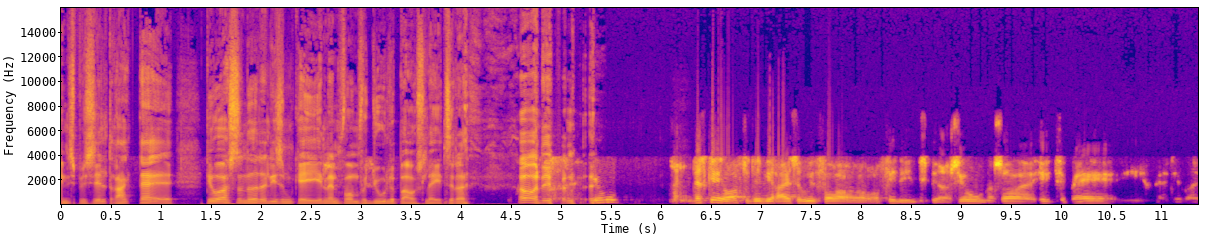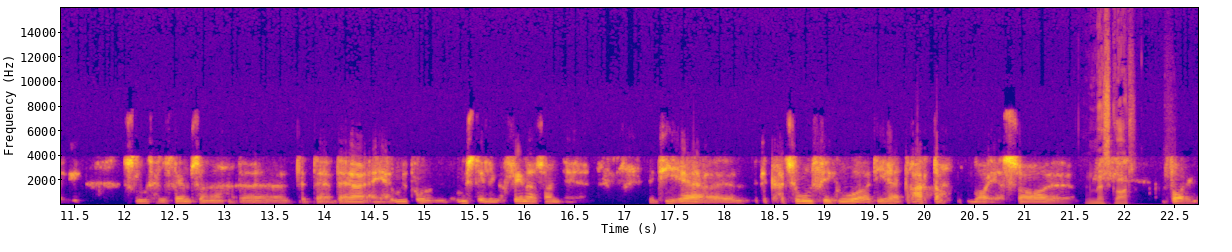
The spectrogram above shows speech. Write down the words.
en speciel dragt. Der, det var også sådan noget, der ligesom gav en eller anden form for julebagslag til dig. Hvad var det for noget? Jo, der sker jo ofte det, vi rejser ud for at, finde inspiration, og så helt tilbage i, ja, det var i slut 90'erne, øh, der, der er jeg ude på en udstilling og finder sådan øh, de her øh, cartoonfigurer og de her dragter, hvor jeg så øh, En maskot? får en,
